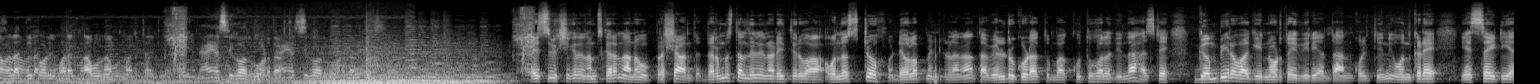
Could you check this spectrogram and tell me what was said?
ನಾವೆಲ್ಲ ದೀಪಾವಳಿ ಮಾಡಕ್ಕೆ ನಾವು ವೇಟ್ ಮಾಡ್ತಾ ಇದ್ದೀವಿ. ನ್ಯಾಯ ಸಿಗೋರ್ಗು ಹೊಡೆದ ಸಿಗೋರ್ಗು ಹೊಡೆದ ಎಸ್ ವೀಕ್ಷಕರೇ, ನಮಸ್ಕಾರ. ನಾನು ಪ್ರಶಾಂತ್. ಧರ್ಮಸ್ಥಳದಲ್ಲಿ ನಡೆಯುತ್ತಿರುವ ಒಂದಷ್ಟು ಡೆವಲಪ್ಮೆಂಟ್ಗಳನ್ನು ತಾವೆಲ್ಲರೂ ಕೂಡ ತುಂಬ ಕುತೂಹಲದಿಂದ ಅಷ್ಟೇ ಗಂಭೀರವಾಗಿ ನೋಡ್ತಾ ಇದ್ದೀರಿ ಅಂತ ಅಂದ್ಕೊಳ್ತೀನಿ ಒಂದು ಕಡೆ ಎಸ್ ಐ ಟಿಯ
